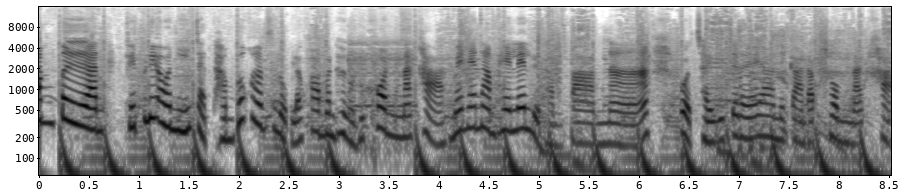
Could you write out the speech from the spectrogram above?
คำเตือน คลิปวิดีโอนี้จัดทำเพื่อความสนุกและความบันเทิงของทุกคนนะคะ ไม่แนะนำให้เล่นหรือทำตามนะ โปรดใช้วิจารณญาณในการรับชมนะคะ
